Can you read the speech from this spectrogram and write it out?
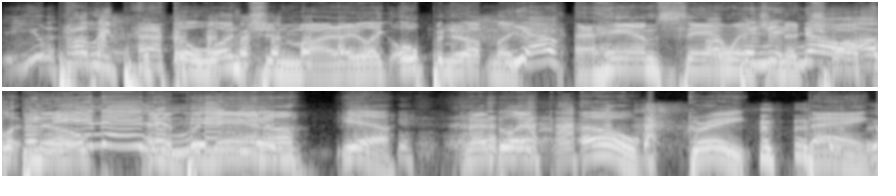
You probably pack a lunch in mine. I like open it up like Yep. a ham sandwich bana- and a no, chocolate banana milk and and a a banana. minion. Yeah, and I'd be like, oh, great, bang.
